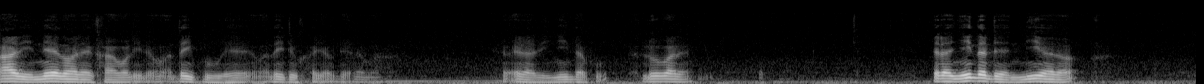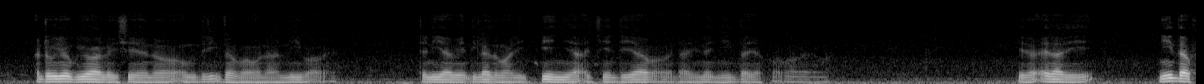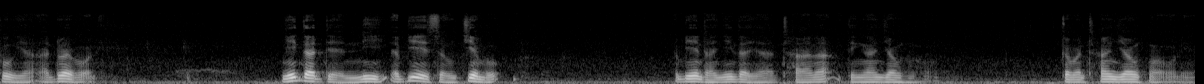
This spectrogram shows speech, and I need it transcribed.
အားတွေနဲသွားတဲ့ခါပေါ်လေးတော့အသိပူတယ်အသိဒုက္ခရောက်တယ်တော့အဲ့ဒါကြီးငြိမ့်တတ်ဖို့လိုပါတယ်အဲ့ဒါငြိမ့်တတ်တဲ့နည်းကတော့အတူရုပ်ပြောရလို့ရှိရင်တော့ဥဒိတဘာဝနာနီးပါပဲတနည်းအားဖြင့်သီလသမာဓိပညာအကျင့်တရားပါပဲဒါတွေနဲ့ငြိမ့်သက်ရပါပါပဲဒီတော့အဲ့ဒါကြီးငြိမ့်သက်ဖို့ရအတွက်ပေါ့လေငြိမ့်သက်တဲ့နီးအပြည့်စုံကျင့်ဖို့ အပြင်းထန်ငြိမ့်သက်ရဌာနသင်္ကန်းကျောင်းမှာကမ္မထမ်းကျောင်းမှာပေါ့လေ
